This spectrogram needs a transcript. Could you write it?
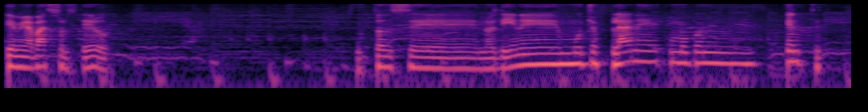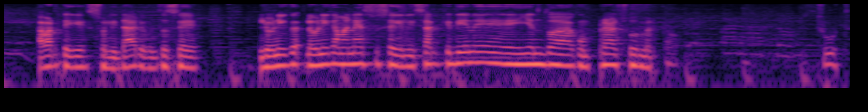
que mi papá es soltero. Entonces no tiene muchos planes como con gente. Aparte que es solitario. Entonces la única, la única manera de socializar que tiene es yendo a comprar al supermercado. Chuta.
